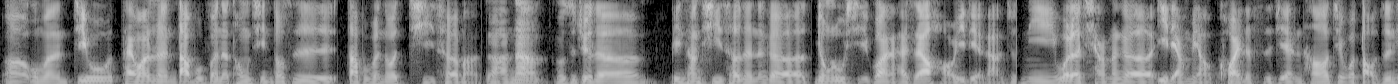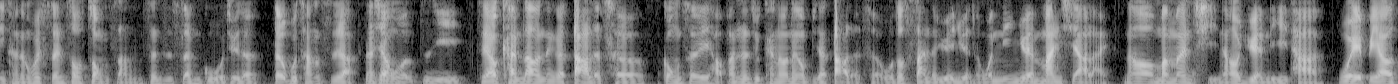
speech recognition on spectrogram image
呃，我们几乎台湾人大部分的通勤都是大部分都骑车嘛，对啊？那我是觉得。平常骑车的那个用路习惯还是要好一点啊！就你为了抢那个一两秒快的时间，然后结果导致你可能会身受重伤，甚至身故，我觉得得不偿失啊。那像我自己，只要看到那个大的车，公车也好，反正就看到那种比较大的车，我都闪得远远的。我宁愿慢下来，然后慢慢骑，然后远离它，我也不要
